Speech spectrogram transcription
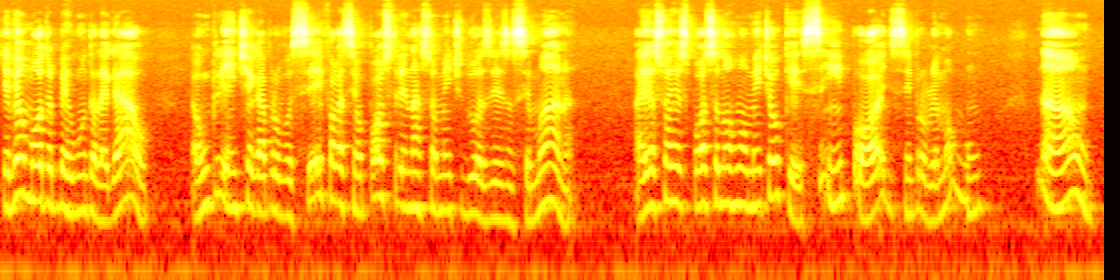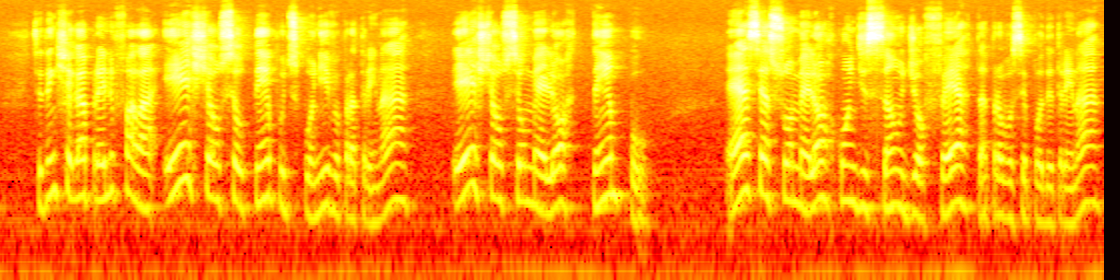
Quer ver uma outra pergunta legal? É um cliente chegar para você e falar assim: Eu posso treinar somente duas vezes na semana? Aí a sua resposta normalmente é o quê? Sim, pode, sem problema algum. Não. Você tem que chegar para ele e falar: Este é o seu tempo disponível para treinar? Este é o seu melhor tempo? Essa é a sua melhor condição de oferta para você poder treinar?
